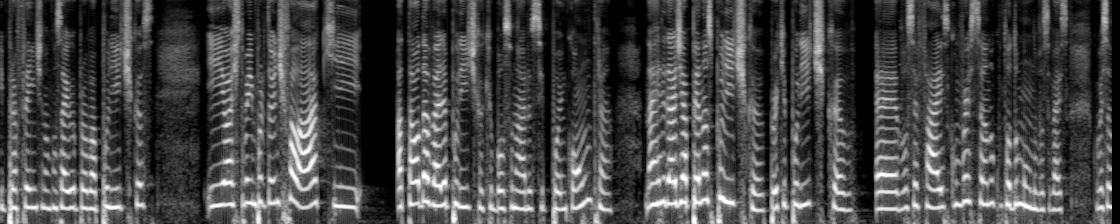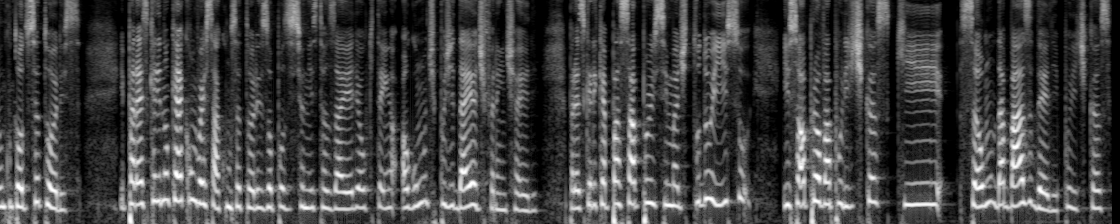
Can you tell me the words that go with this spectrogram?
ir para frente, não consegue aprovar políticas. E eu acho também importante falar que a tal da velha política que o Bolsonaro se põe contra, na realidade é apenas política, porque política é, você faz conversando com todo mundo, você faz conversando com todos os setores. E parece que ele não quer conversar com setores oposicionistas a ele ou que tem algum tipo de ideia diferente a ele. Parece que ele quer passar por cima de tudo isso e só aprovar políticas que são da base dele, políticas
